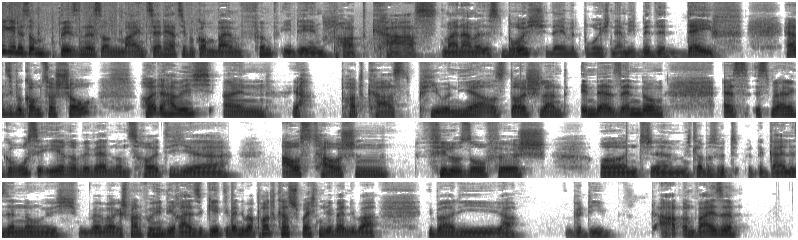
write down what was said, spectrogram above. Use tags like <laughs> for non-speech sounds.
Hier geht es um Business und Mindset. Herzlich willkommen beim 5 Ideen Podcast. Mein Name ist Brüch, David Brüch, nämlich bitte Dave. Herzlich willkommen zur Show. Heute habe ich ein, ja, Podcast-Pionier aus Deutschland in der Sendung. Es ist mir eine große Ehre. Wir werden uns heute hier austauschen, philosophisch, und ähm, ich glaube, es wird eine geile Sendung. Ich bin mal gespannt, wohin die Reise geht. Wir werden über Podcast sprechen, wir werden über, über die, ja, über die Art und Weise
